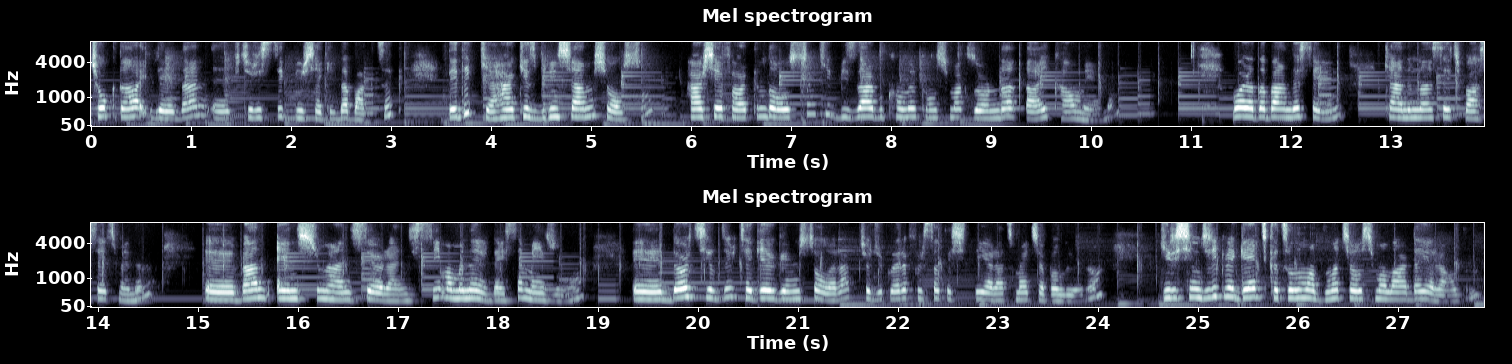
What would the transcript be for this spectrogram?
çok daha ileriden e, fütüristik bir şekilde baktık. Dedik ki herkes bilinçlenmiş olsun her şey farkında olsun ki bizler bu konuları konuşmak zorunda dahi kalmayalım. Bu arada ben de Selin. Kendimden hiç bahsetmedim. Ee, ben endüstri mühendisliği öğrencisiyim ama neredeyse mezunum. Ee, 4 yıldır TGV gönüllüsü olarak çocuklara fırsat eşitliği yaratmaya çabalıyorum. Girişimcilik ve genç katılım adına çalışmalarda yer aldım.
